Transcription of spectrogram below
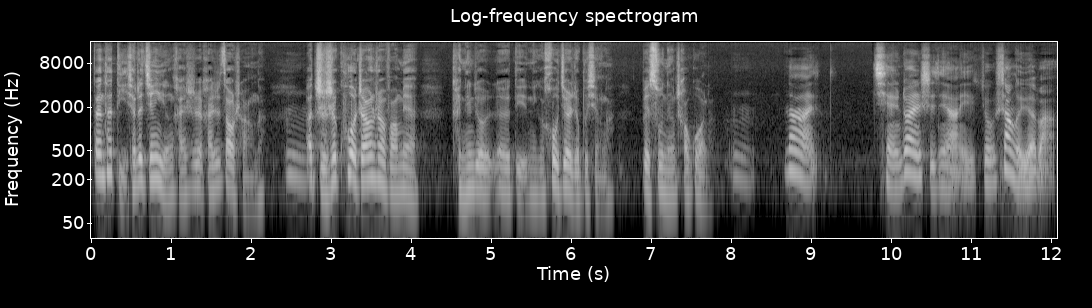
但他底下的经营还是还是照常的，嗯啊，只是扩张上方面肯定就呃底那个后劲儿就不行了，被苏宁超过了。嗯那前一段时间啊，也就上个月吧，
